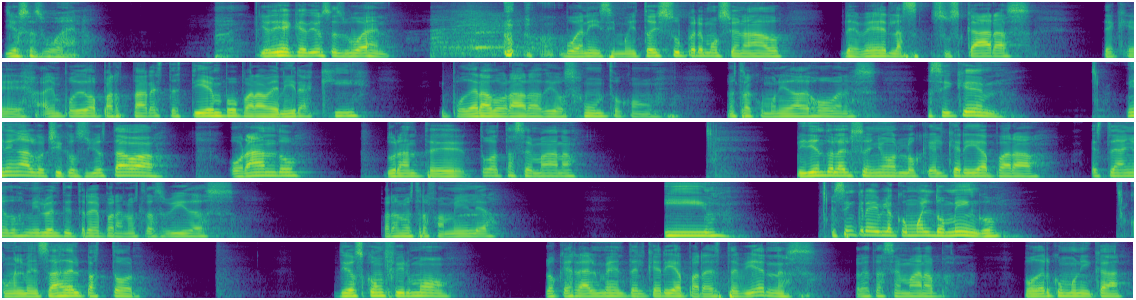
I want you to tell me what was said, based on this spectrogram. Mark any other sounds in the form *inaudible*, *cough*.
Dios es bueno. Yo dije que Dios es bueno. *clears throat* Buenísimo. Y estoy súper emocionado de ver las, sus caras, de que hayan podido apartar este tiempo para venir aquí y poder adorar a Dios junto con nuestra comunidad de jóvenes. Así que, miren algo chicos, yo estaba orando durante toda esta semana, pidiéndole al Señor lo que Él quería para este año 2023, para nuestras vidas, para nuestra familia. Y es increíble cómo el domingo, con el mensaje del pastor, Dios confirmó lo que realmente Él quería para este viernes, para esta semana, para poder comunicar.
